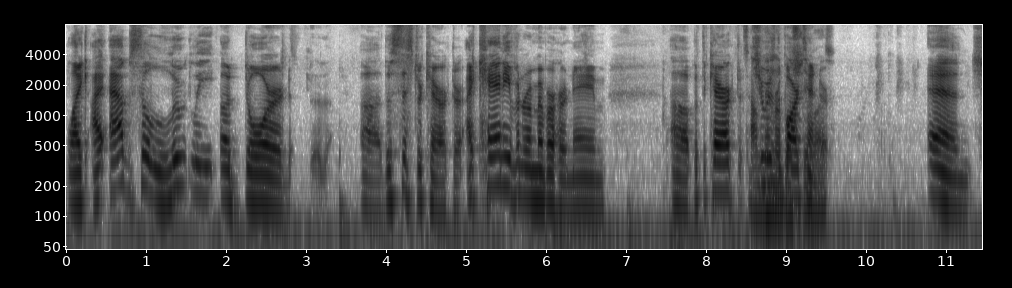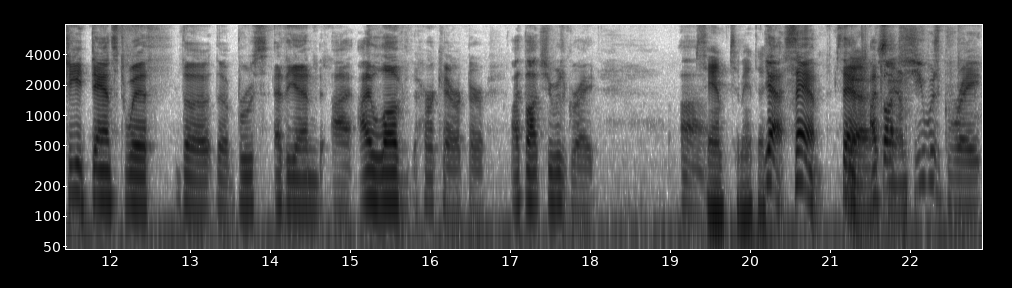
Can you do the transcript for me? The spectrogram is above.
Like I absolutely adored uh, the sister character. I can't even remember her name, uh, but the character she was the memorable she bartender, was. and she danced with the the Bruce at the end. I I loved her character. I thought she was great. Sam, Samantha. Yeah, Sam. Sam. Yeah, I thought Sam. she was great.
